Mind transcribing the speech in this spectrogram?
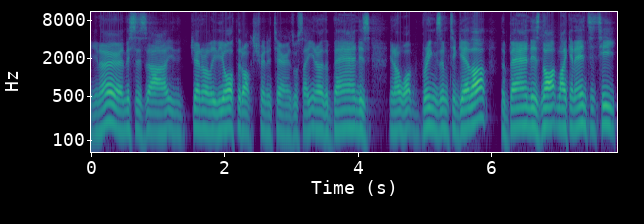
you know, and this is uh, generally the Orthodox Trinitarians will say, you know, the band is, you know, what brings them together. The band is not like an entity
